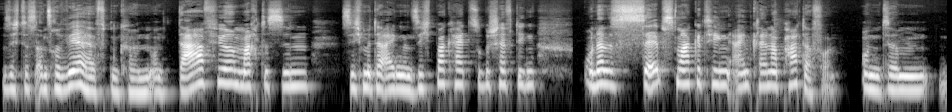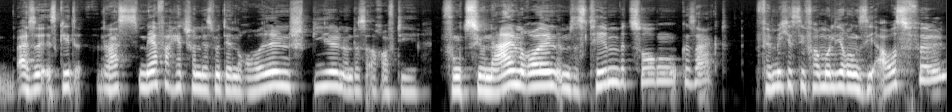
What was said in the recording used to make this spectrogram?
sich das ans Revier heften können. Und dafür macht es Sinn, sich mit der eigenen Sichtbarkeit zu beschäftigen. Und dann ist Selbstmarketing ein kleiner Part davon. Und ähm, also es geht, du hast mehrfach jetzt schon das mit den Rollenspielen und das auch auf die funktionalen Rollen im System bezogen gesagt. Für mich ist die Formulierung sie ausfüllen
